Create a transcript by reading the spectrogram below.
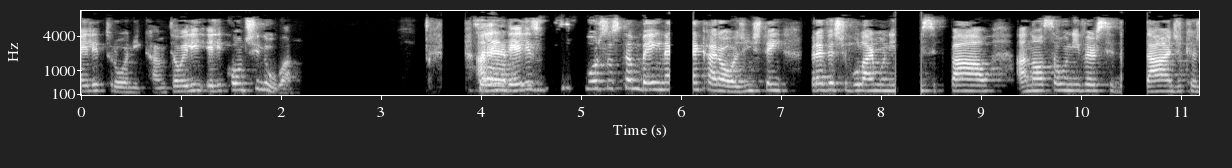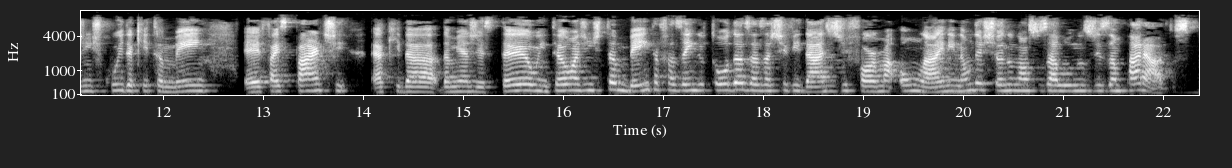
eletrônica. Então ele, ele continua. Certo. Além deles, os cursos também, né, Carol? A gente tem pré-vestibular municipal, a nossa universidade, que a gente cuida aqui também, é, faz parte aqui da, da minha gestão. Então, a gente também está fazendo todas as atividades de forma online, não deixando nossos alunos desamparados.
